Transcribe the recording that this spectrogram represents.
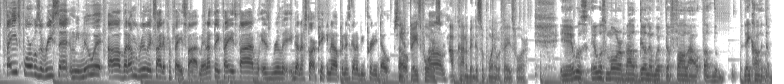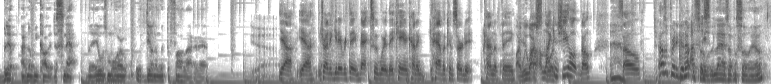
Phase four was a reset, and we knew it. Uh, but I'm really excited for Phase five, man. I think Phase five is really gonna start picking up, and it's gonna be pretty dope. So yeah, Phase four, um, I've kind of been disappointed with Phase four. Yeah, it was it was more about dealing with the fallout of the. They call it the blip. I know we call it the snap, but it was more with dealing with the fallout of that. Yeah. Yeah, yeah. I'm trying to get everything back to where they can kind of have a concerted kind of thing. Like we watched. Uh, I'm liking She Hulk though. So that was a pretty good episode. the last episode, yeah.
